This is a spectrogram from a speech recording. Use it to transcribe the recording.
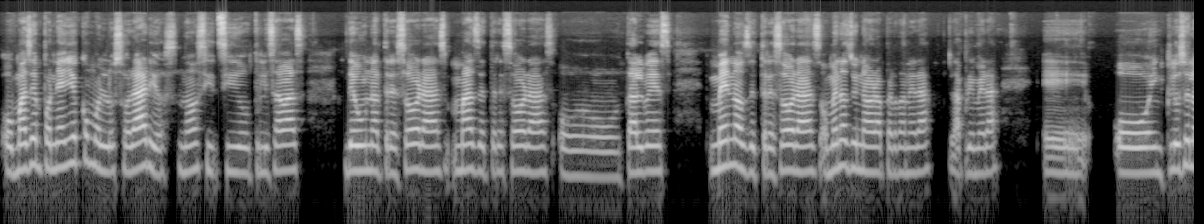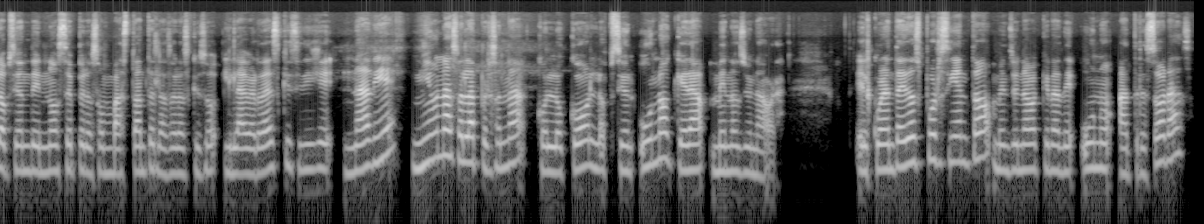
o más bien ponía yo como los horarios, ¿no? Si, si utilizabas de una a tres horas, más de tres horas, o tal vez menos de tres horas, o menos de una hora, perdón, era la primera, eh, o incluso la opción de no sé, pero son bastantes las horas que uso. Y la verdad es que si dije, nadie, ni una sola persona colocó la opción 1, que era menos de una hora. El 42% mencionaba que era de 1 a 3 horas,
